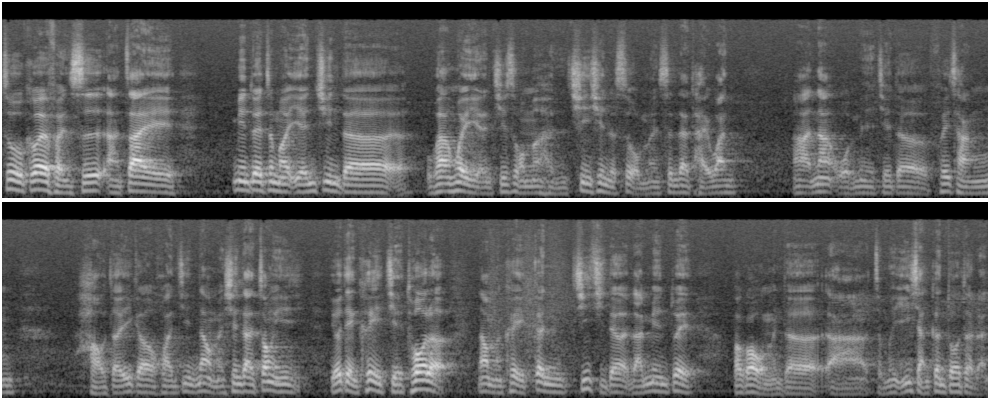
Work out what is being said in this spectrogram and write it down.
祝各位粉丝啊，在面对这么严峻的武汉肺炎，其实我们很庆幸的是，我们生在台湾啊，那我们也觉得非常好的一个环境。那我们现在终于有点可以解脱了，那我们可以更积极的来面对。包括我们的啊，怎么影响更多的人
